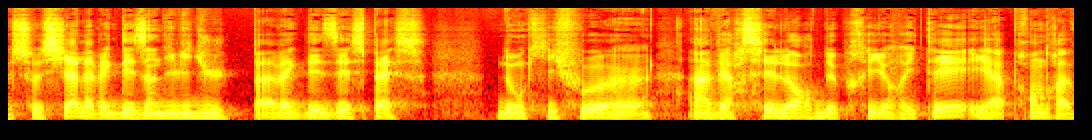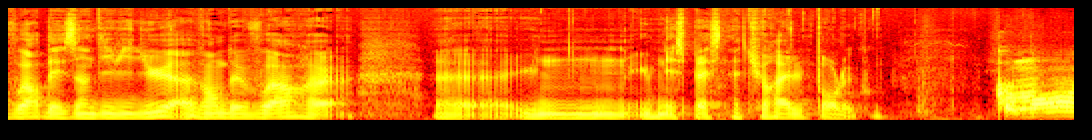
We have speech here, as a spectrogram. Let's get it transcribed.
sociales avec des individus, pas avec des espèces. Donc il faut euh, inverser l'ordre de priorité et apprendre à voir des individus avant de voir euh, euh, une, espèce naturelle pour le coup. Comment,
